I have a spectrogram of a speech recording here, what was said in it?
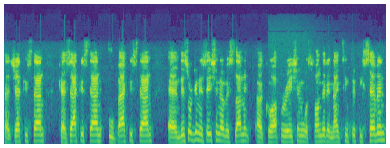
Tajikistan, Kazakhstan, Uzbekistan, and this organization of Islamic uh, cooperation was funded in 1957.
